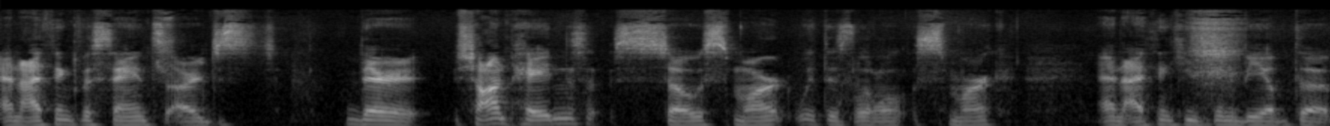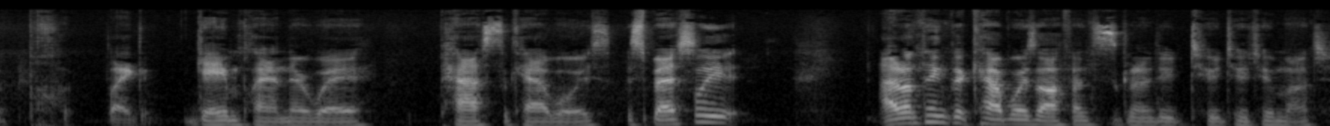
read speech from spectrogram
and I think the Saints are just they're Sean Payton's so smart with his little smirk, and I think he's going to be able to like game plan their way past the Cowboys. Especially, I don't think the Cowboys offense is going to do too too too much.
